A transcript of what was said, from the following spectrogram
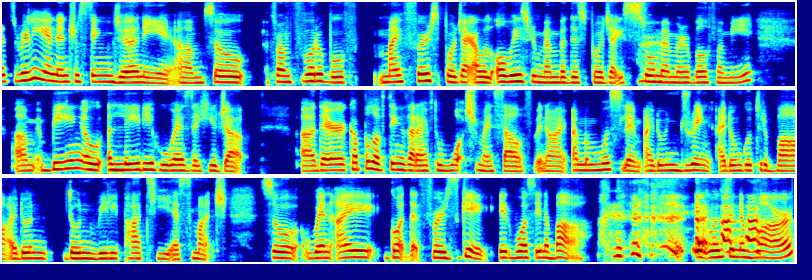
It's really an interesting journey. Um, so from photo booth, my first project, I will always remember this project. It's so memorable for me. Um, being a, a, lady who wears the hijab, uh, there are a couple of things that I have to watch myself. You know, I, am a Muslim. I don't drink. I don't go to the bar. I don't don't really party as much. So when I got that first gig, it was in a bar. it was in a bar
